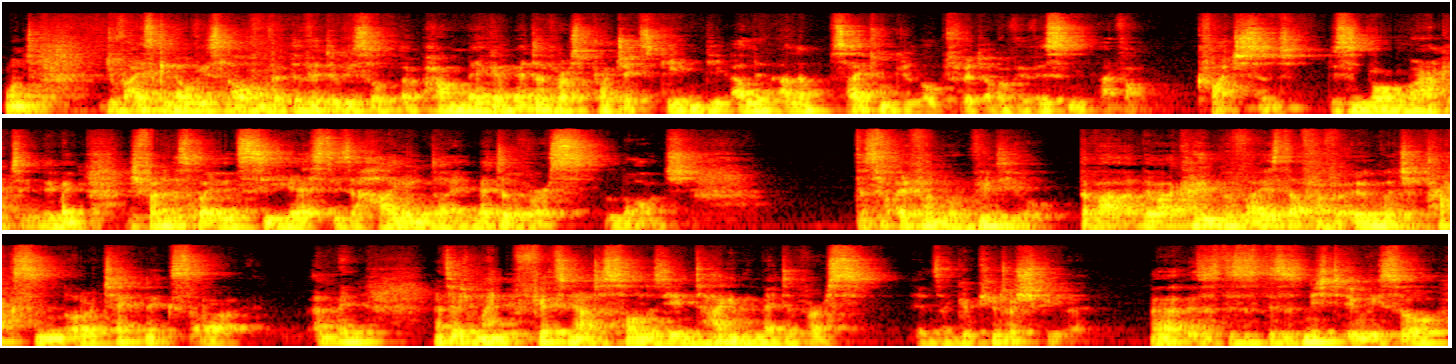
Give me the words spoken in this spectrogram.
Und du weißt genau, wie es laufen wird. Da wird irgendwie so ein paar Mega Metaverse Projects geben, die alle in allen Zeitungen gelobt wird, aber wir wissen einfach, Quatsch sind. Die sind nur Marketing. Ich meine, ich fand das bei den CES, diese Hyundai Metaverse Launch, das war einfach nur Video. Da war, da war kein Beweis dafür für irgendwelche Praxen oder Technics oder, I mean, natürlich, mein 14-jähriger Sohn ist jeden Tag in die Metaverse, in seinen Computerspiele. Ja, das, ist, das, ist, das ist nicht irgendwie so,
